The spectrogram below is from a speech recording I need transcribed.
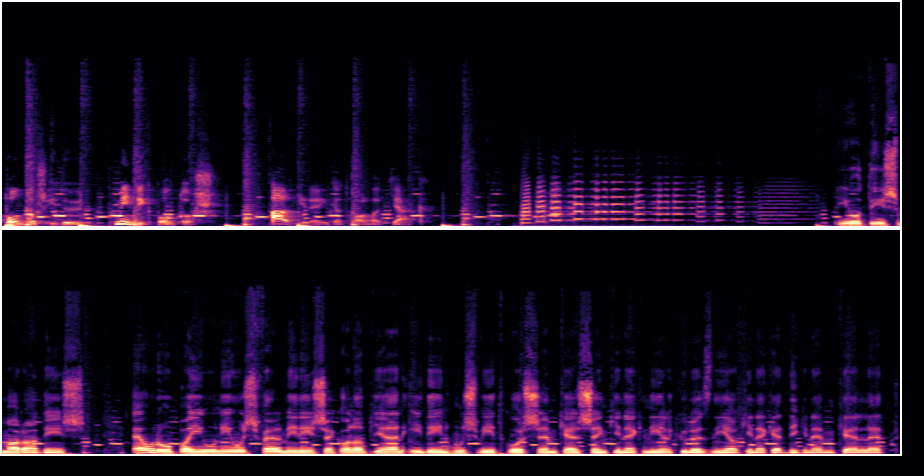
Pontos idő mindig pontos. Álhíreinket hallhatják. Jut is marad is. Európai Uniós felmérések alapján idén húsvétkor sem kell senkinek nélkülözni, akinek eddig nem kellett.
